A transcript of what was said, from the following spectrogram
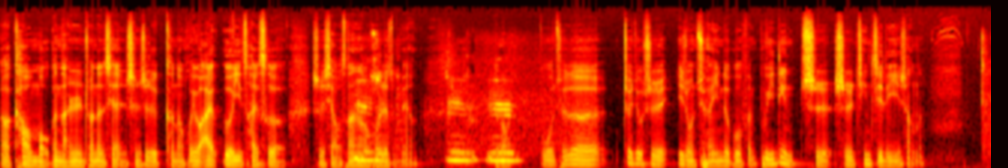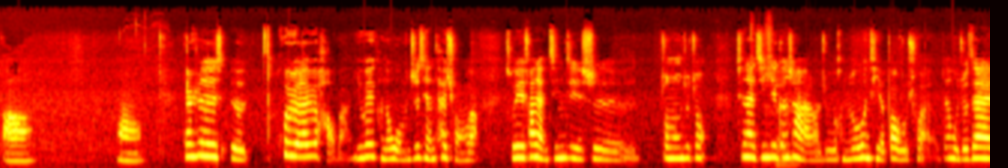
呃靠某个男人赚的钱，甚至可能会有爱恶意猜测是小三啊、嗯或者怎么样。嗯对吧嗯我觉得这就是一种权益的部分，不一定是是经济利益上的。啊，嗯，但是呃，会越来越好吧？因为可能我们之前太穷了，所以发展经济是重中之重。现在经济跟上来了，就很多问题也暴露出来了。但我觉得在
